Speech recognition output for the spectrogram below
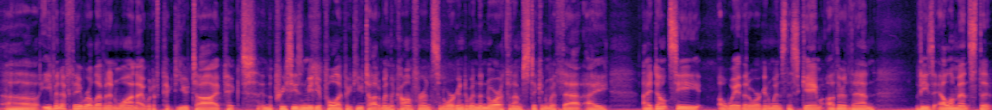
Uh, even if they were 11 and 1, I would have picked Utah. I picked in the preseason media poll, I picked Utah to win the conference and Oregon to win the North, and I'm sticking with that. I I don't see a way that Oregon wins this game other than these elements that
